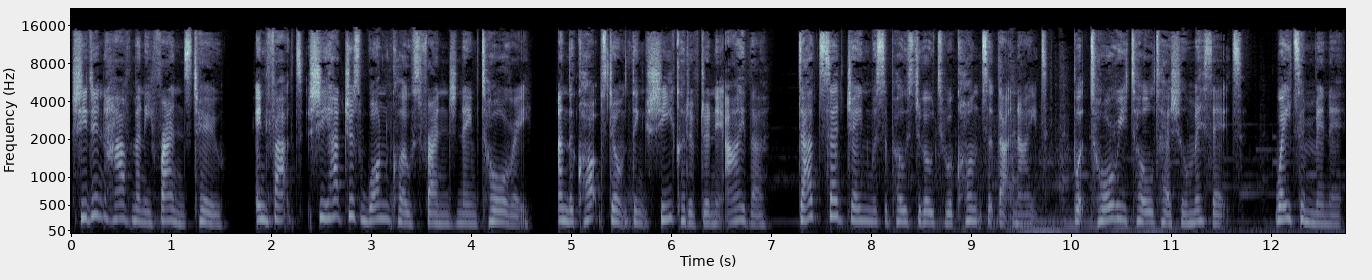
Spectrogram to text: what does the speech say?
She didn't have many friends, too. In fact, she had just one close friend named Tori, and the cops don't think she could have done it either. Dad said Jane was supposed to go to a concert that night, but Tori told her she'll miss it. Wait a minute,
